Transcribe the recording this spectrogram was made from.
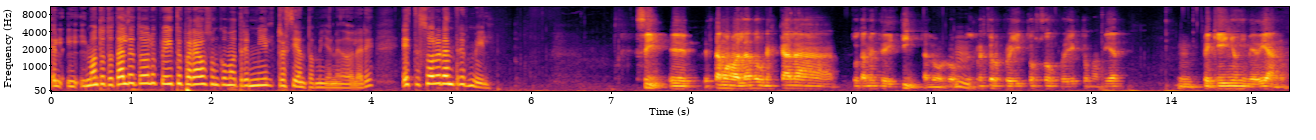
el, monto total de todos los proyectos parados son como 3.300 millones de dólares. Este solo eran 3.000. Sí, eh, estamos hablando de una escala totalmente distinta. Mm. El resto de los proyectos son proyectos más bien mm, pequeños y medianos.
